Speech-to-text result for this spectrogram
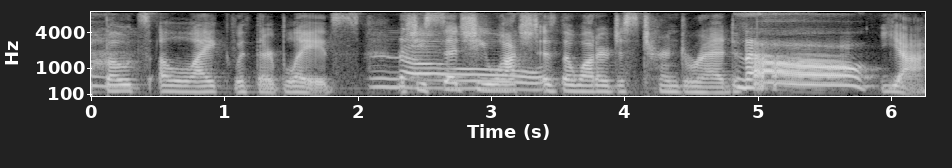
boats alike with their blades. And She said she watched as the water just turned red. No. Yeah.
